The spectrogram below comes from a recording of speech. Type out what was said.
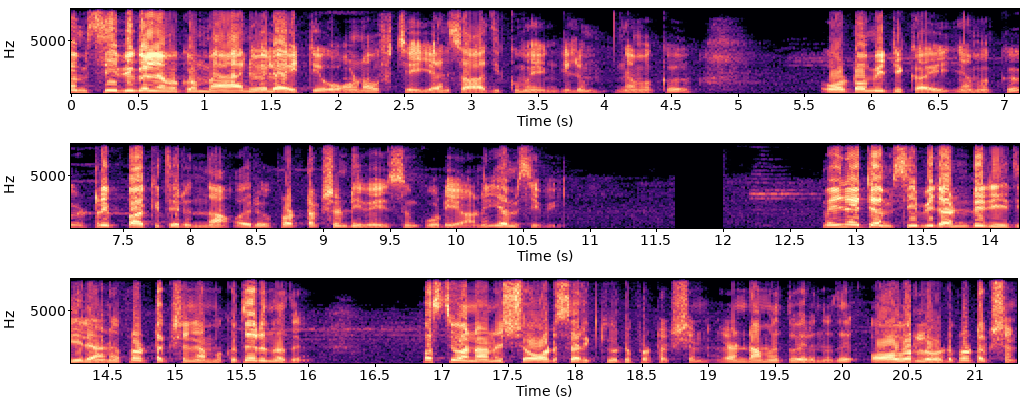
എം സി ബികൾ നമുക്ക് മാനുവലായിട്ട് ഓൺ ഓഫ് ചെയ്യാൻ സാധിക്കുമെങ്കിലും നമുക്ക് ഓട്ടോമാറ്റിക്കായി നമുക്ക് ട്രിപ്പാക്കി തരുന്ന ഒരു പ്രൊട്ടക്ഷൻ ഡിവൈസും കൂടിയാണ് എം സി ബി മെയിനായിട്ട് എം സി ബി രണ്ട് രീതിയിലാണ് പ്രൊട്ടക്ഷൻ നമുക്ക് തരുന്നത്. ഫസ്റ്റ് വണ്ണാണ് ഷോർട്ട് സർക്യൂട്ട് പ്രൊട്ടക്ഷൻ രണ്ടാമത് വരുന്നത് ഓവർലോഡ് പ്രൊട്ടക്ഷൻ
